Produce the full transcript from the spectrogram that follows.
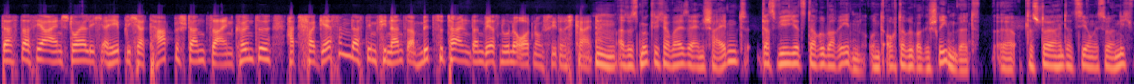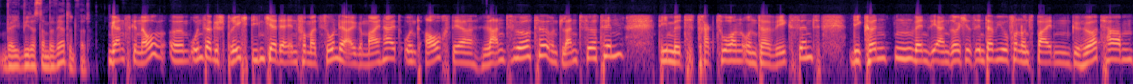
dass das ja ein steuerlich erheblicher Tatbestand sein könnte, hat vergessen, das dem Finanzamt mitzuteilen und dann wäre es nur eine Ordnungswidrigkeit. Hm, also ist möglicherweise entscheidend, dass wir jetzt darüber reden und auch darüber geschrieben wird, äh, ob das Steuerhinterziehung ist oder nicht, wie das dann bewertet wird. Ganz genau. Ähm, unser Gespräch dient ja der Information der Allgemeinheit und auch der Landwirte und Landwirtinnen, die mit Traktoren unterwegs sind. Die könnten, wenn sie ein solches Interview von uns beiden gehört haben,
